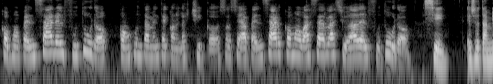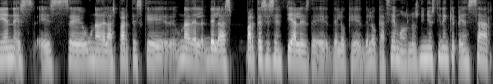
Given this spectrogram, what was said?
como pensar el futuro conjuntamente con los chicos, o sea, pensar cómo va a ser la ciudad del futuro. Sí, eso también es, eh, una de las partes que, una de, las partes esenciales de, lo que, de lo que hacemos. Los niños tienen que pensar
